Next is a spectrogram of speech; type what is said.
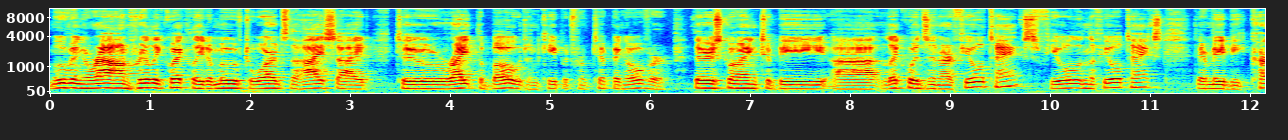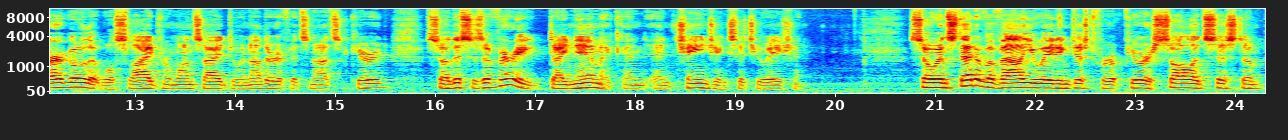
moving around really quickly to move towards the high side to right the boat and keep it from tipping over. There's going to be uh, liquids in our fuel tanks, fuel in the fuel tanks. There may be cargo that will slide from one side to another if it's not secured. So this is a very dynamic and, and changing situation. So instead of evaluating just for a pure solid system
